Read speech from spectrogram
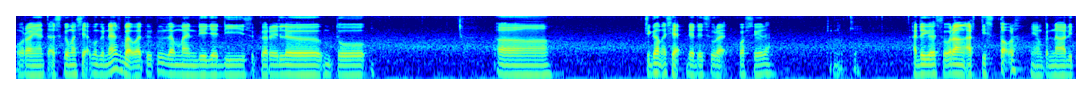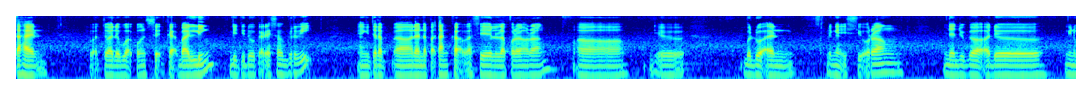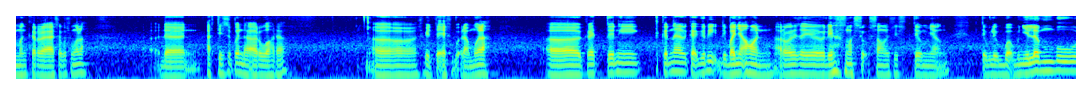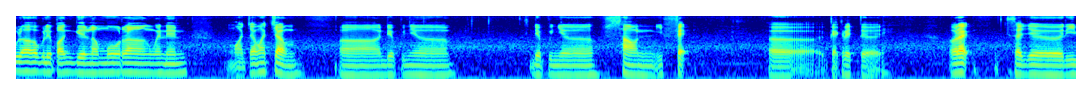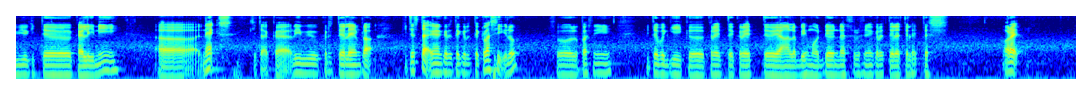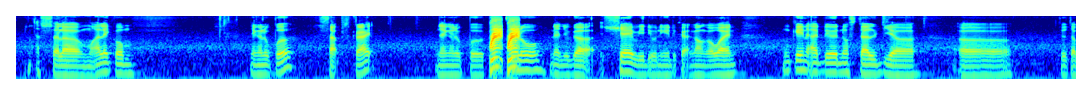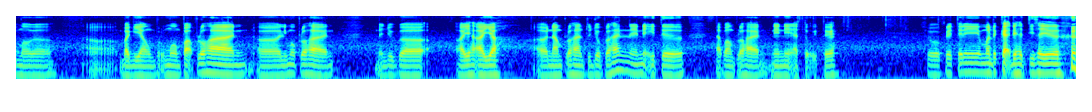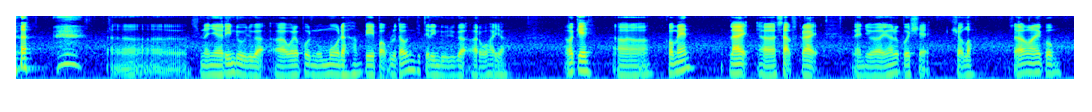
orang yang tak suka masyarakat pun kenal sebab waktu tu zaman dia jadi sukarela untuk uh, cegah masyarakat dia ada surat kuasa lah. Okay. ada seorang artis top lah yang pernah ditahan Waktu ada buat konsert kat Baling Dia tidur kat Resort Gerik Yang kita dapat uh, Dan dapat tangkap hasil laporan orang. Uh, Dia Berduaan Dengan isi orang Dan juga ada Minuman keras Apa semua lah Dan Artis tu pun dah arwah dah. Uh, S sebut nama lah uh, Kereta ni Terkenal kat Gerik Dia banyak horn. Arwah saya Dia masuk sound system yang Kita boleh buat bunyi lembu lah Boleh panggil nama orang And then macam-macam. Uh, dia punya dia punya sound effect uh, kat kereta alright itu saja review kita kali ni. Uh, next kita akan review kereta lain pula. Kita start dengan kereta-kereta klasik dulu. So lepas ni kita pergi ke kereta-kereta yang lebih moden dan seterusnya kereta latest-latest alright. Assalamualaikum. Jangan lupa subscribe. Jangan lupa follow Dan juga share video ni dekat kawan-kawan. Mungkin ada nostalgia uh, Terutama uh, Bagi yang berumur 40-an uh, 50-an Dan juga Ayah-ayah uh, 60-an, 70-an Nenek kita 80-an Nenek atuk kita eh. So kereta ni memang dekat di hati saya uh, Sebenarnya rindu juga. Uh, Walaupun umur dah hampir 40 tahun Kita rindu juga arwah ayah. Okay uh, Comment Like uh, Subscribe Dan juga jangan lupa share. InsyaAllah. Assalamualaikum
